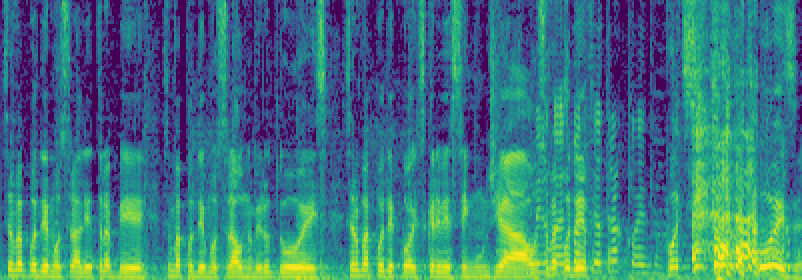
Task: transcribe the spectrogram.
você não vai poder mostrar a letra B, você não vai poder mostrar o número 2, você não vai poder escrever sem mundial, você vai poder. pode ser outra coisa. Pode ser outra coisa.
